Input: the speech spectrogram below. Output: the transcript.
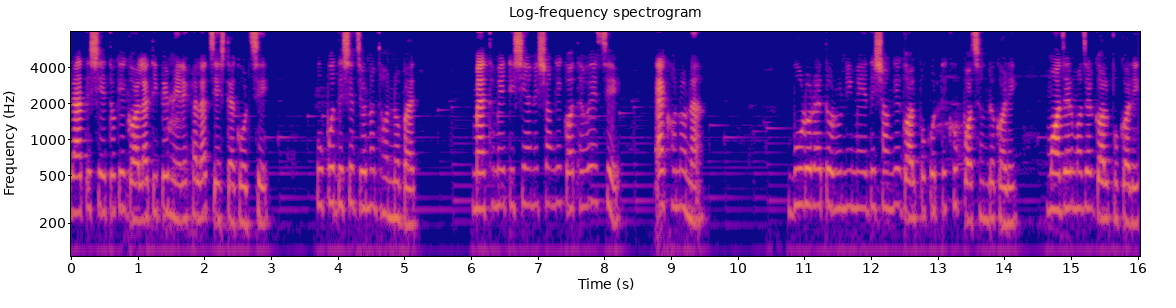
রাতে সে তোকে গলা টিপে মেরে ফেলার চেষ্টা করছে। উপদেশের জন্য ধন্যবাদ। ম্যাথমেটিশিয়ানের সঙ্গে কথা হয়েছে? এখনও না। বুড়োরা তরুণী মেয়েদের সঙ্গে গল্প করতে খুব পছন্দ করে, মজার মজার গল্প করে।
